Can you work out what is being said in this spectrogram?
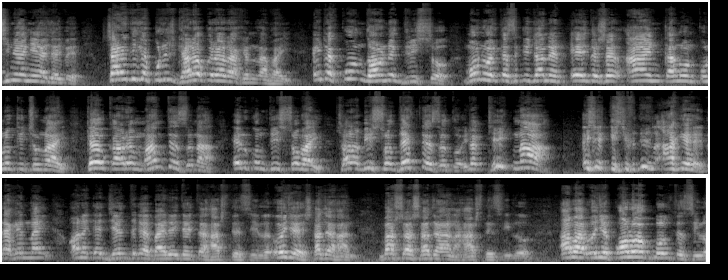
ছিনিয়ে নিয়ে যাইবে? চারিদিকে পুলিশ ঘেরাও করে রাখেন না ভাই। এটা কোন ধরনের দৃশ্য? মনে হইতেছে কি জানেন, এই দেশের আইন, কানুন কোনো কিছু নাই। কেউ কারও মানতেছে না। এরকম দৃশ্য ভাই, সারা বিশ্ব দেখতেছে তো। এটা ঠিক না। এই যে কিছুদিন আগে, দেখেন নাই, অনেকে জেল থেকে বাইরে যেতে হাসতেছিল। ওই যে শাহজাহান, বাদশাহ শাহজাহান হাসতেছিল। আবার ওই যে পলক বলতেছিল,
